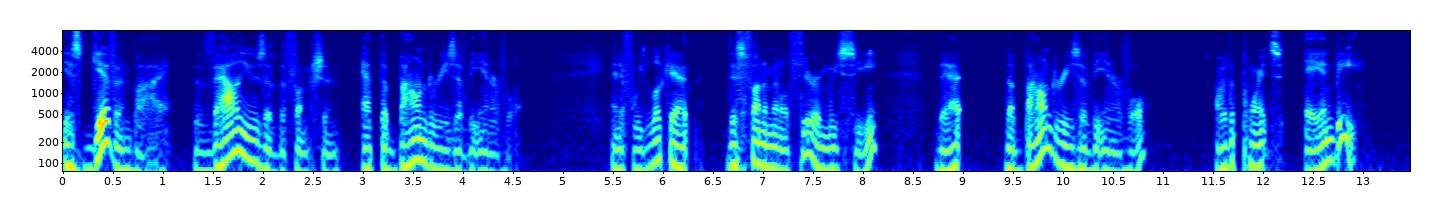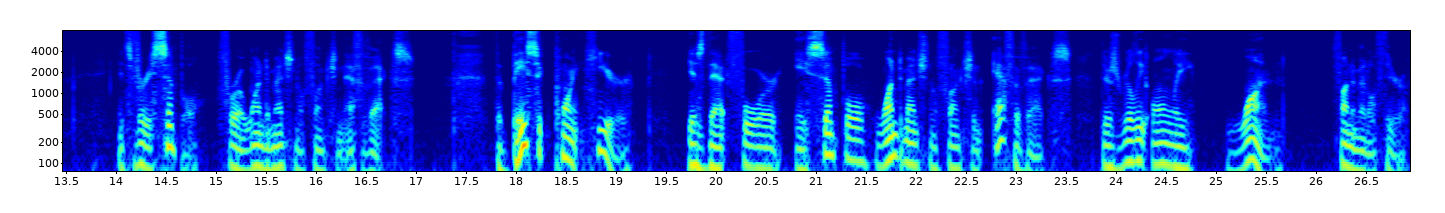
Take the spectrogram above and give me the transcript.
is given by the values of the function at the boundaries of the interval. And if we look at this fundamental theorem, we see that the boundaries of the interval are the points a and b. It's very simple for a one-dimensional function f of x. The basic point here is that for a simple one-dimensional function f of x, there's really only one fundamental theorem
